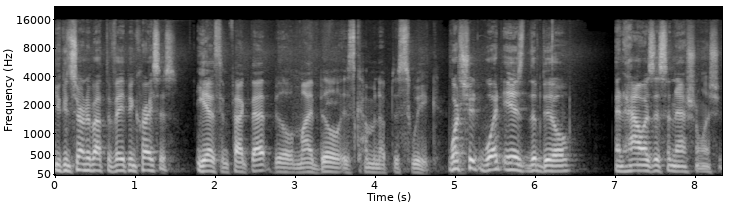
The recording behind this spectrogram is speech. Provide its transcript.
You concerned about the vaping crisis? Yes, in fact, that bill, my bill, is coming up this week. What should what is the bill and how is this a national issue?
